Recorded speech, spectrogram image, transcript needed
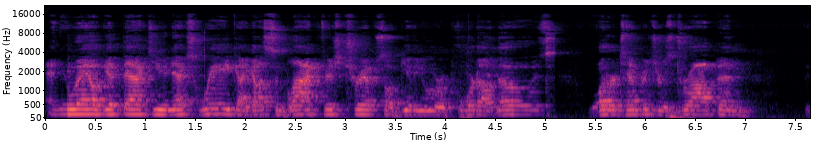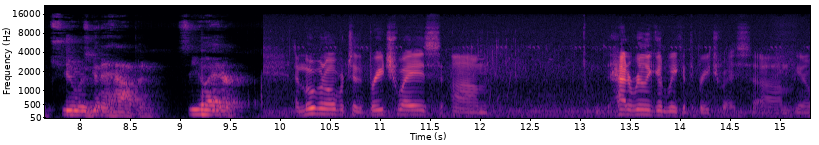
Anyway, I'll get back to you next week. I got some blackfish trips. I'll give you a report on those. Water temperatures dropping. The chew is going to happen. See you later. And moving over to the breachways, um, had a really good week at the breachways. Um, you know,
